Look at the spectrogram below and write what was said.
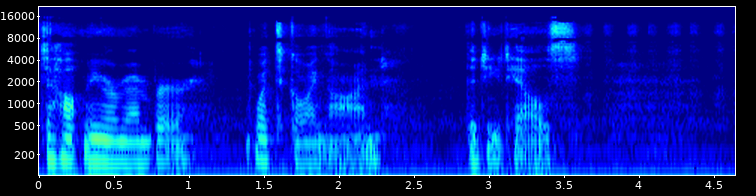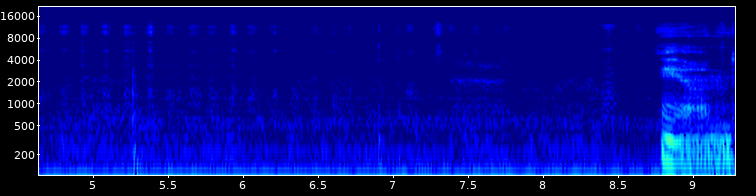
to help me remember what's going on, the details. And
